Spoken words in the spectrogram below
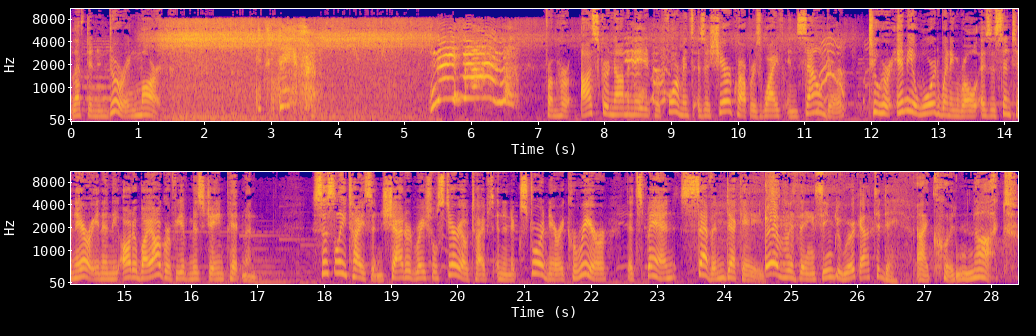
left an enduring mark. It's Nathan! Nathan! From her Oscar nominated performance as a sharecropper's wife in Sounder to her Emmy Award winning role as a centenarian in the autobiography of Miss Jane Pittman. Cicely Tyson shattered racial stereotypes in an extraordinary career that spanned seven decades. Everything seemed to work out today. I could not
